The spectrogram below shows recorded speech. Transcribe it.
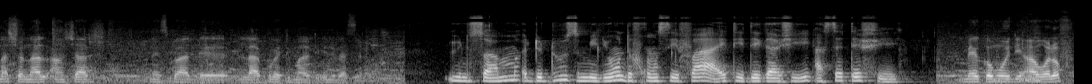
nationale en charge, n'est-ce pas, de la couverture maladie universelle. Une somme de 12 millions de francs CFA a été dégagée à cet effet. Mais comme on dit en Wolof,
